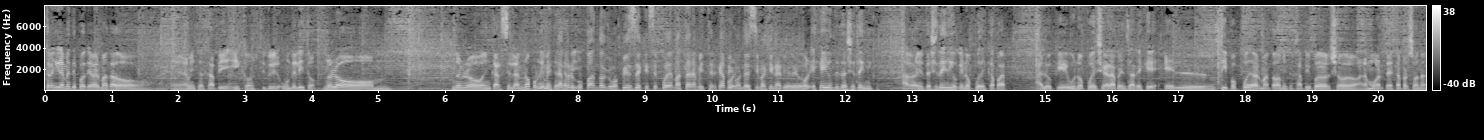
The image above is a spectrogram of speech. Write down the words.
tranquilamente podría haber matado eh, a Mr. Happy y constituir un delito. No lo mm, no lo encarcelan, no porque Me Mr. está Happy. preocupando que vos pienses que se puede matar a Mr. Happy Por- cuando es imaginario, digo. porque es que hay un detalle técnico. A ver. Hay un detalle técnico que no puede escapar a lo que uno puede llegar a pensar. Es que el tipo puede haber matado a Mr. Happy, puede haber llevado a la muerte a esta persona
